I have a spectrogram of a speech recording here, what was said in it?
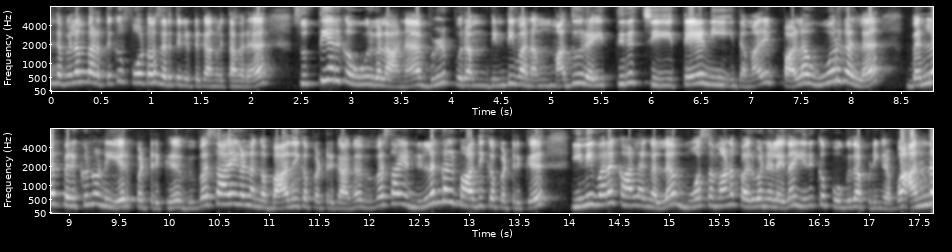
இந்த விளம்பரத்துக்கு போட்டோஸ் எடுத்துக்கிட்டு இருக்காங்களே தவிர சுத்தி இருக்க ஊர்களான விழுப்புரம் திண்டிவனம் மதுரை திருச்சி தேனி இந்த மாதிரி பல ஊர்கள்ல வெள்ளப்பெருக்குன்னு ஒன்று ஏற்பட்டிருக்கு. விவசாயிகள் அங்க பாதிக்கப்பட்டிருக்காங்க. விவசாய நிலங்கள் பாதிக்கப்பட்டிருக்கு. இனி வர காலங்கள்ல மோசமான பருவநிலை தான் இருக்க போகுது அப்படிங்கிறப்போ அந்த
